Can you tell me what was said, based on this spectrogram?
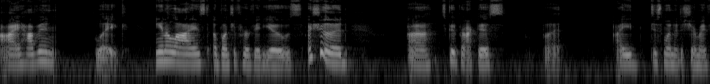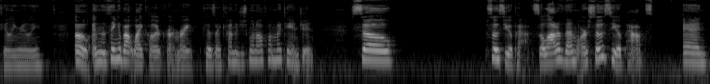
I haven't, like, analyzed a bunch of her videos. I should. Uh, it's good practice, but I just wanted to share my feeling, really. Oh, and the thing about white collar crime, right? Because I kind of just went off on my tangent. So, sociopaths. A lot of them are sociopaths. And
